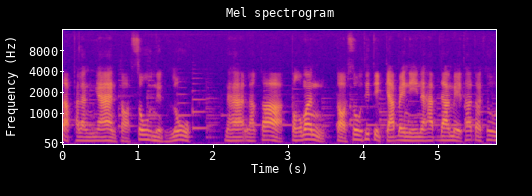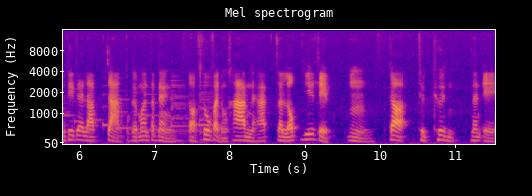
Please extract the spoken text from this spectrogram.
กับพลังงานต่อสู้ 1 ลูกนะฮะแล้วก็โปเกมอนต่อสู้ที่ติดการ์ดใบนี้นะครับดาเมจเท่าต่อสู้ที่ได้รับจากโปเกมอนตำแหน่งต่อสู้ฝ่ายตรงข้ามนะครับ จะลบ 20 อืมก็ถึกขึ้นนั่นเอง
